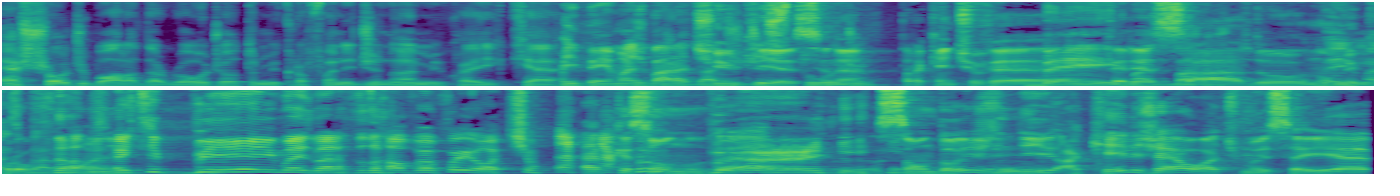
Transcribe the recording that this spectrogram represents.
é show de bola da Rode, outro microfone dinâmico aí que é E bem mais baratinho que esse, estúdio. né? Pra quem tiver Bem mais interessado barato, no bem mais microfone. barato. Esse bem mais barato do Rafael foi ótimo. É porque são, é, são dois níveis. Aquele já é ótimo, esse aí é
